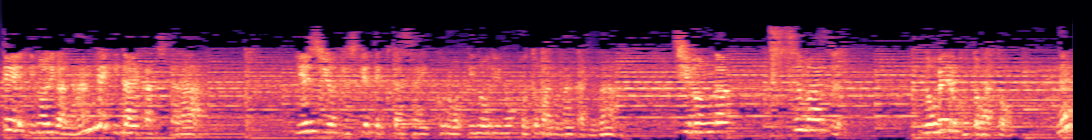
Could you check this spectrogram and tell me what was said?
って祈りが何で偉大かって言ったらイエスを助けてくださいこの祈りの言葉の中には自分が包まず述べる言葉とね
